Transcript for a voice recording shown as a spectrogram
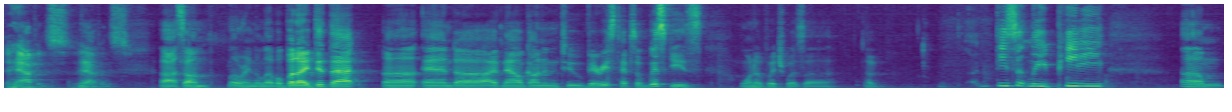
It happens. It Yeah. happens. uh, so I'm lowering the level. But I did that, uh, and uh, I've now gone into various types of whiskeys. One of which was a, a, a decently peaty um,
